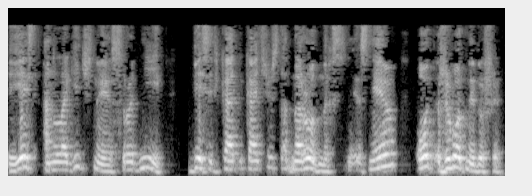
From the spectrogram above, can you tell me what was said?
и есть аналогичные, сродни 10 качеств однородных с, с нею от животной души.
